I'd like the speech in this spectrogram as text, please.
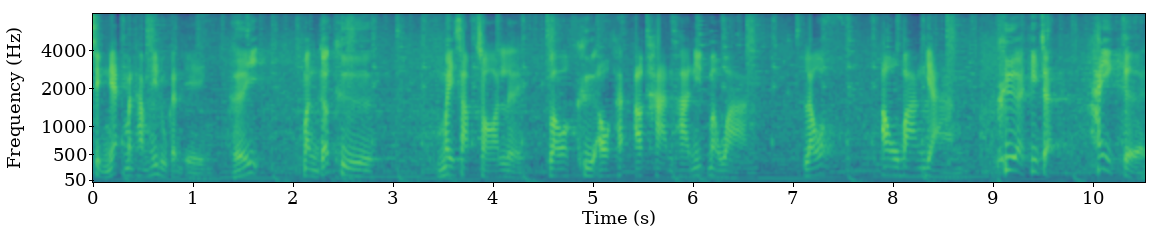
สิ่งเนี้ยมันทำให้ดูกันเอง เฮ้ย มันก็คือไม่ซับซ้อนเลย เราคือเอาอาคารพาณิชย์มาวาง แล้วเอาบางอย่างเพื่อที่จะให้เกิด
